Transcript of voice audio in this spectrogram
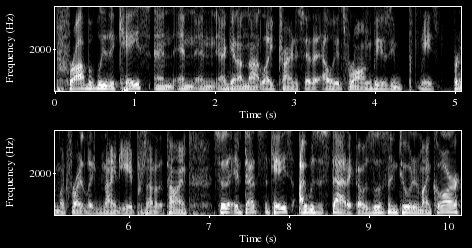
probably the case. And and and again i'm not like trying to say that elliott's wrong because he, he's pretty much right like 98% of the time. So if that's the case i was ecstatic. I was listening to it in my car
